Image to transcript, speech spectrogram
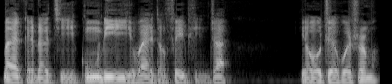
卖给了几公里以外的废品站，有这回事吗？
